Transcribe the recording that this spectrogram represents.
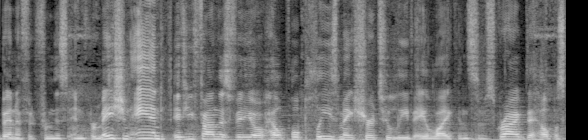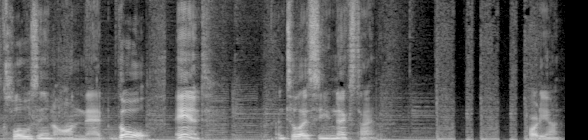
benefit from this information. And if you found this video helpful, please make sure to leave a like and subscribe to help us close in on that goal. And until I see you next time, party on.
